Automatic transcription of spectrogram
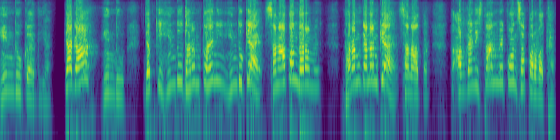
हिंदू कह दिया। क्या कहा? हिंदू। जबकि हिंदू धर्म तो है नहीं। हिंदू क्या है? सनातन धर्म है। धर्म का नाम क्या है? सनातन। तो अफ़गानिस्तान में कौन सा पर्वत है?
